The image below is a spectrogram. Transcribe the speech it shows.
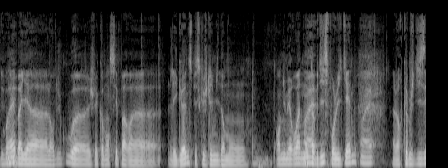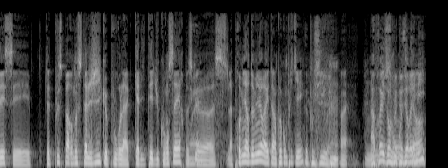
devenus. Ouais, bah il y a. Alors du coup, euh, je vais commencer par euh, les Guns puisque je l'ai mis dans mon en numéro 1 de mon Ouais. top 10 pour le week-end. Ouais. Alors comme je disais, c'est peut-être plus par nostalgie que pour la qualité du concert parce Ouais. que euh, la première demi-heure a été un peu compliquée. Un peu poussy, ouais. Après, ils ont joué deux heures et etc. demie.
